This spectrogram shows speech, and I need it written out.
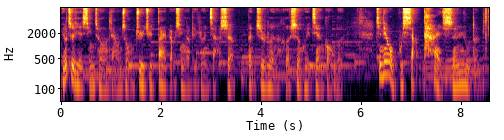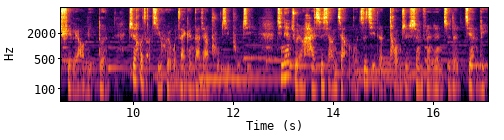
由此也形成了两种最具代表性的理论假设：本质论和社会建构论。今天我不想太深入的去聊理论。之后找机会我再跟大家普及普及。今天主要还是想讲我自己的同志身份认知的建立，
